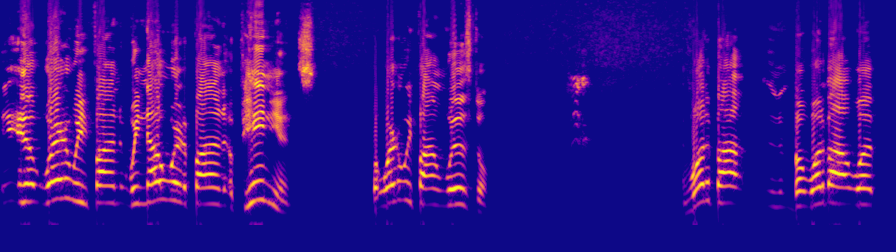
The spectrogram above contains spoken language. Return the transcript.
you know, where do we find? We know where to find opinions, but where do we find wisdom? And what about? But what about what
